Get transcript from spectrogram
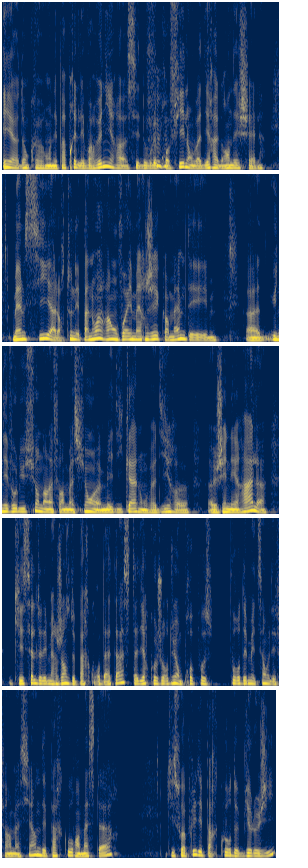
Et euh, donc, euh, on n'est pas prêt de les voir venir, euh, ces doubles profils, on va dire, à grande échelle. Même si, alors tout n'est pas noir, hein, on voit émerger quand même des, une évolution dans la formation médicale, on va dire, générale, qui est celle de l'émergence de parcours data. C'est-à-dire qu'aujourd'hui, on propose pour des médecins ou des pharmaciens des parcours en master qui soient plus des parcours de biologie,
